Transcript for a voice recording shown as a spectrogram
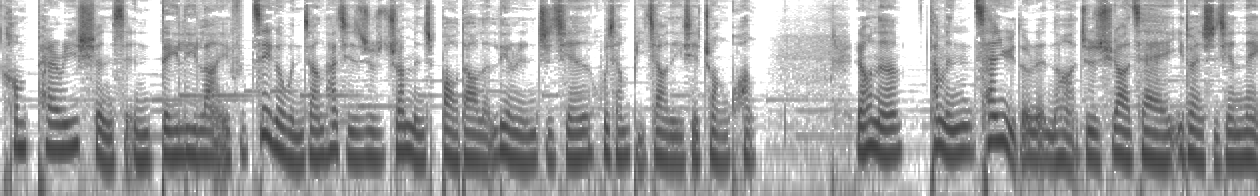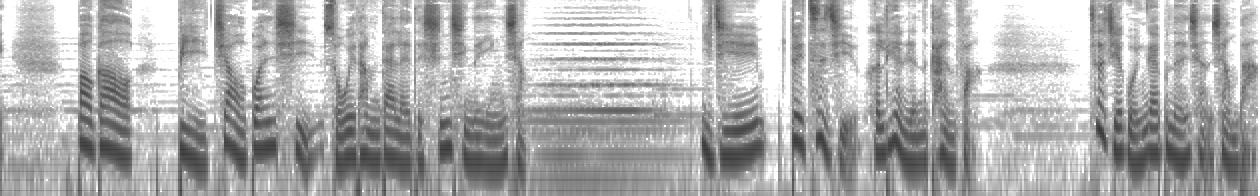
Comparisons in Daily Life》。这个文章它其实就是专门是报道了恋人之间互相比较的一些状况。然后呢，他们参与的人呢，就是需要在一段时间内报告比较关系所为他们带来的心情的影响。以及对自己和恋人的看法，这结果应该不难想象吧？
